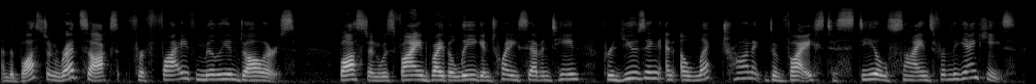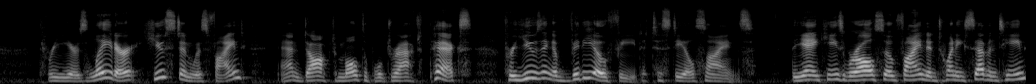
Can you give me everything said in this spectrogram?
and the Boston Red Sox for $5 million. Boston was fined by the league in 2017 for using an electronic device to steal signs from the Yankees. Three years later, Houston was fined and docked multiple draft picks for using a video feed to steal signs. The Yankees were also fined in 2017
